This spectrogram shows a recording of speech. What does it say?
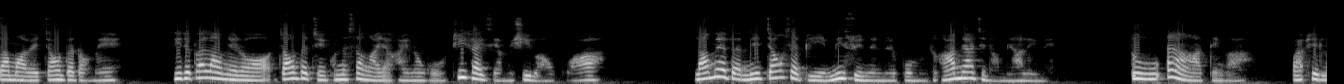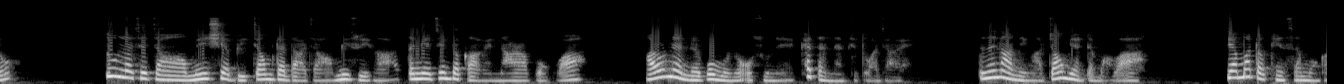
ကြမှာပဲကျောင်းတက်တော့မယ်ဒီတစ်ပတ်လောက်နဲ့တော့ကျောင်းတက်ချိန်85ရာခိုင်နှုန်းကိုထိခိုက်စရာမရှိပါဘူးကွာလာမယ့်ဘက်မင်းကျောင်းဆက်ပြီးမိဆွေနဲ့နယ်ပုံစကားများကျင်အောင်များလိမ့်မယ်သူအံ့အားတင်က ဘာဖြစ်လို့သူ့လက်ချက်ကြောင့်မင်းရှက်ပြီးကြောင်းတက်တာကြောင့်မိဆွေကတငယ်ချင်းဘက်ကပဲနားတာပေါ့ကွာငါတို့နဲ့နယ်ပုံမလို့အုပ်စုနဲ့ခက်တန်တန်ဖြစ်သွားကြတယ်တနင်္လာနေ့ကကြောင်းပြန်တက်မှာပါဆီယမတော်ခင်ဆန်းမွန်က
